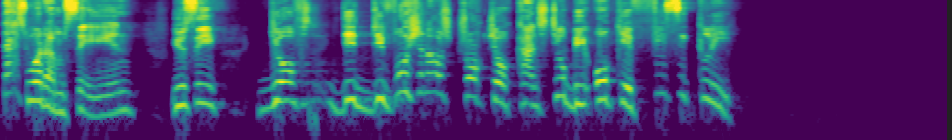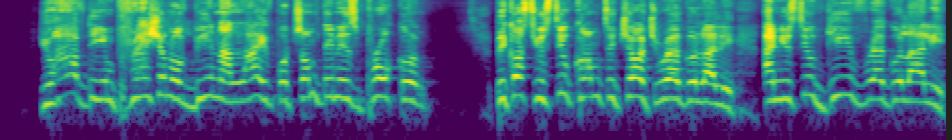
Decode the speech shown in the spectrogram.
that's what I'm saying. You see, your, the devotional structure can still be okay physically. You have the impression of being alive, but something is broken because you still come to church regularly and you still give regularly.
